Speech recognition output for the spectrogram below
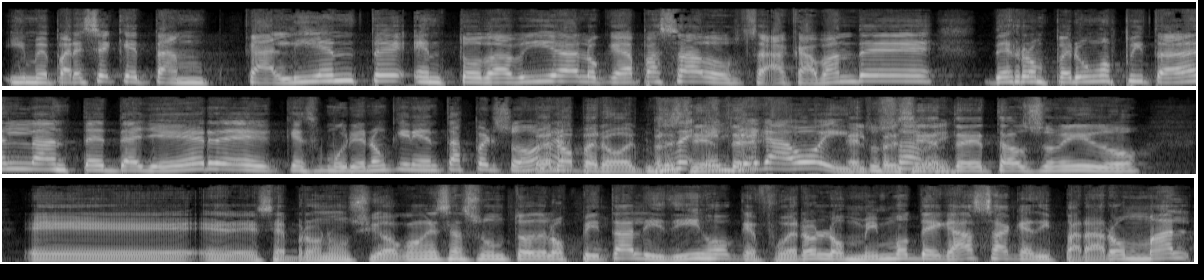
y me parece que tan caliente en todavía lo que ha pasado, o sea, acaban de, de romper un hospital antes de ayer eh, que se murieron 500 personas. Bueno, pero el Entonces, presidente, él llega hoy, el tú presidente sabes. de Estados Unidos eh, eh, se pronunció con ese asunto del hospital y dijo que fueron los mismos de Gaza que dispararon mal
